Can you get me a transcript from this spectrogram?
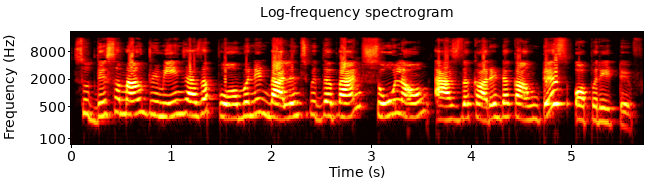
So this amount remains as a permanent balance with the bank so long as the current account is operative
